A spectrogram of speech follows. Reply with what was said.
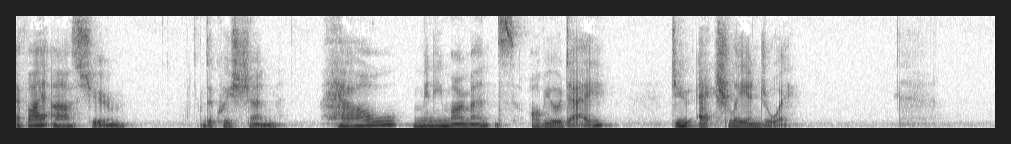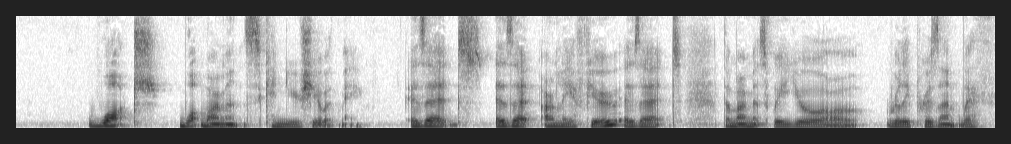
If i asked you the question how many moments of your day do you actually enjoy? What what moments can you share with me? Is it is it only a few? Is it the moments where you're really present with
